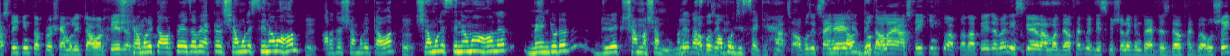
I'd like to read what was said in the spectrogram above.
আসলেই কিন্তু আপনারা শ্যামলী টাওয়ার পেয়ে যাবেন। শ্যামলী টাওয়ার পেয়ে যাবে। একটা শ্যামলী সিনেমা হল আর একটা শ্যামলী টাওয়ার শ্যামলী সিনেমা হলের মেইন রোডের ডিরেক্ট সামনাসামনি মানে অপোজিট সাইডে হ্যাঁ। আচ্ছা অপোজিট সাইডে। দোতলায় আসলেই কিন্তু আপনারা পেয়ে যাবেন। স্ক্রিনে নাম্বার দেওয়া থাকবে ডেসক্রিপশনে কিন্তু অ্যাড্রেস দেওয়া থাকবে অবশ্যই।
